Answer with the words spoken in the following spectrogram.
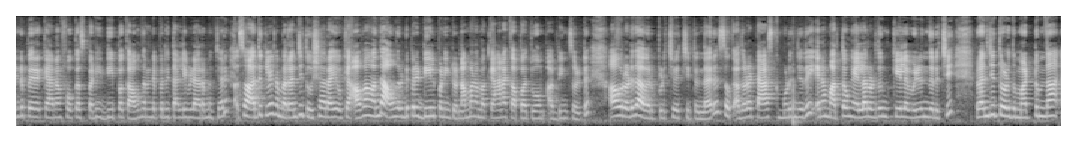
ரெண்டு பேரும் கேனை ஃபோக்கஸ் பண்ணி தீபக் அவங்க ரெண்டு பேரும் தள்ளி விட ஸோ அதுக்குள்ளே நம்ம ரஞ்சித் உஷாராய் ஓகே அவன் வந்து அவங்க ரெண்டு பேரும் டீல் பண்ணிட்டோம். நம்ம நம்ம கேனை காப்பாற்றுவோம் அப்படின்னு சொல்லிட்டு அவரோடது அவர் பிடிச்சி வச்சுட்டு இருந்தார். ஸோ அதோட டாஸ்க் முடிஞ்சது. ஏன்னா மற்றவங்க எல்லாரோடதும் கீழே விழுந்துருச்சு. ரஞ்சித்தோடது மட்டும்தான்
